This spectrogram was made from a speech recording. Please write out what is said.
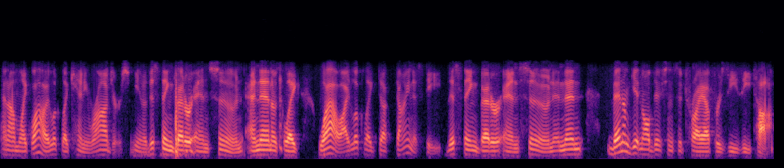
and I'm like, wow, I look like Kenny Rogers. You know, this thing better end soon. And then it's like, wow, I look like Duck Dynasty. This thing better end soon. And then then I'm getting auditions to try out for ZZ Top,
